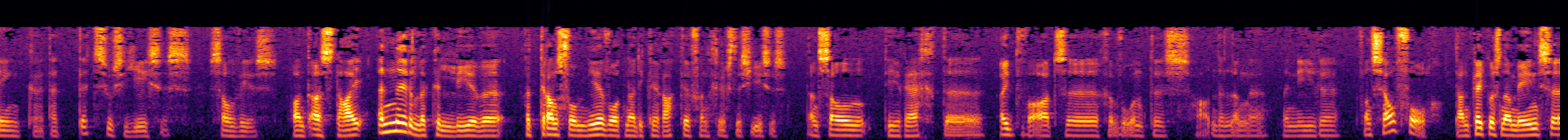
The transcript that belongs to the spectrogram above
denke dat dit soos Jesus sal wees. Want as daai innerlike lewe getransformeer word na die karakter van Christus Jesus dan sal die regte uitwaartse gewoontes handelinge maniere van self volg. Dan kyk ons na mense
